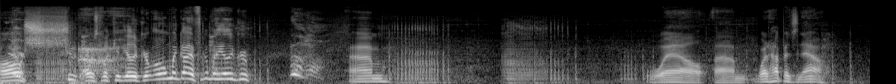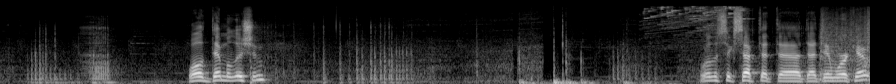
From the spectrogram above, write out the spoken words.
Oh, shoot. I was looking at the other group. Oh, my God. I forgot about the other group. Um. Well, um, what happens now? Well, demolition. Well, let's accept that uh, that didn't work out.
